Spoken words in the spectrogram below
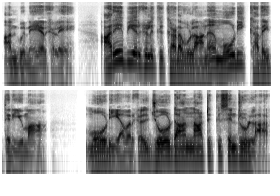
அன்பு நேயர்களே. அரேபியர்களுக்கு கடவுளான மோடி கதை தெரியுமா? மோடி அவர்கள் ஜோர்டான் நாட்டுக்கு சென்றுள்ளார்.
